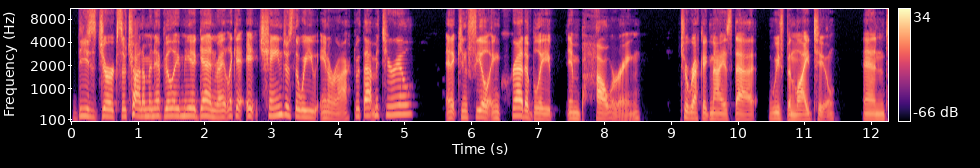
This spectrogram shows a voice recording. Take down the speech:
these jerks are trying to manipulate me again, right? Like it, it changes the way you interact with that material and it can feel incredibly empowering to recognize that we've been lied to and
